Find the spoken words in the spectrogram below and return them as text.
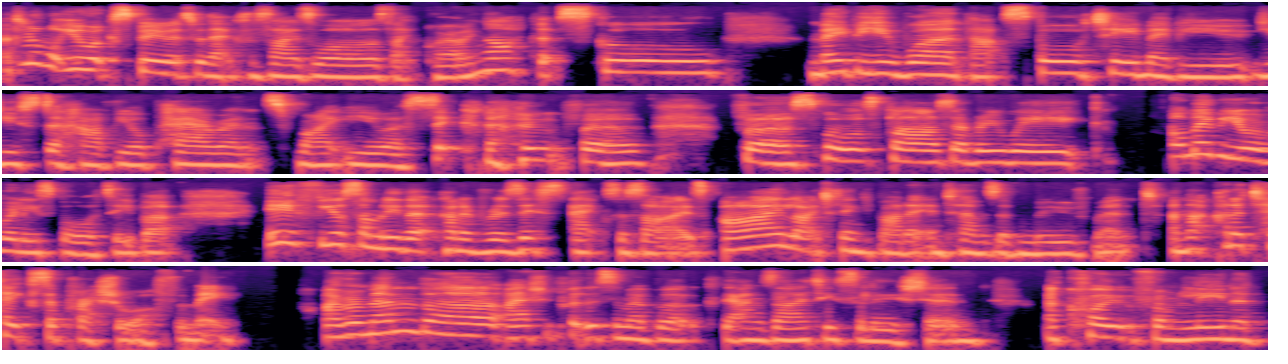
I don't know what your experience with exercise was like growing up at school. Maybe you weren't that sporty. Maybe you used to have your parents write you a sick note for, for sports class every week. Or maybe you're really sporty. But if you're somebody that kind of resists exercise, I like to think about it in terms of movement. And that kind of takes the pressure off for me. I remember I actually put this in my book, The Anxiety Solution, a quote from Lena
